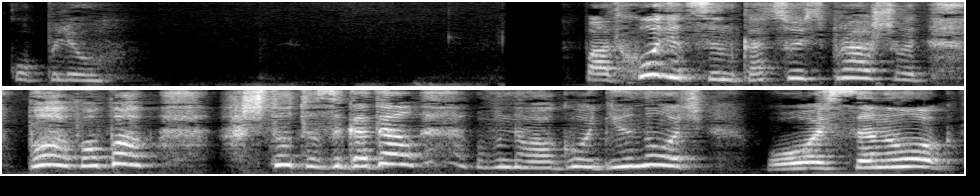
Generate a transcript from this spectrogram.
куплю. Подходит сын к отцу и спрашивает, «Папа, пап, а что ты загадал в новогоднюю ночь?» «Ой, сынок,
